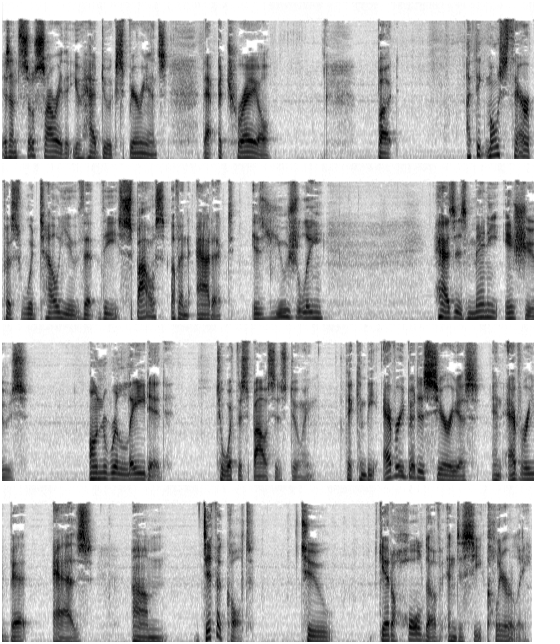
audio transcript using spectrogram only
is I'm so sorry that you had to experience that betrayal. But I think most therapists would tell you that the spouse of an addict is usually has as many issues unrelated to what the spouse is doing that can be every bit as serious and every bit as um, difficult to get a hold of and to see clearly.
